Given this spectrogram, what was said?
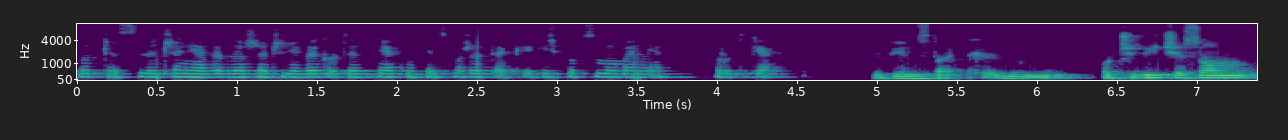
podczas leczenia wewnątrznaczyniowego tętniaków, więc może tak jakieś podsumowanie krótkie. Więc tak, oczywiście są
